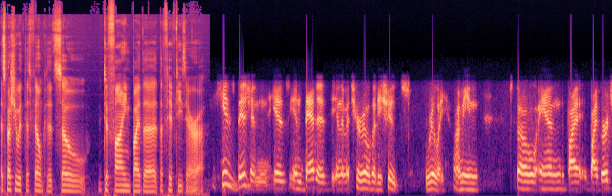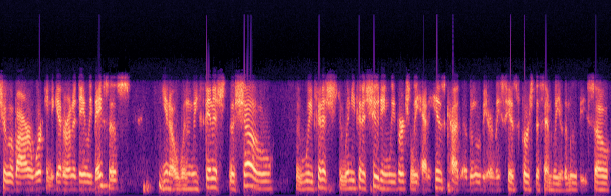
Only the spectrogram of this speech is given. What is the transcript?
especially with this film because it's so defined by the, the 50s era? His vision is embedded in the material that he shoots, really. I mean, so, and by, by virtue of our working together on a daily basis, you know, when we finished the show, we finished, when he finished shooting, we virtually had his cut of the movie, or at least his first assembly of the movie. So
